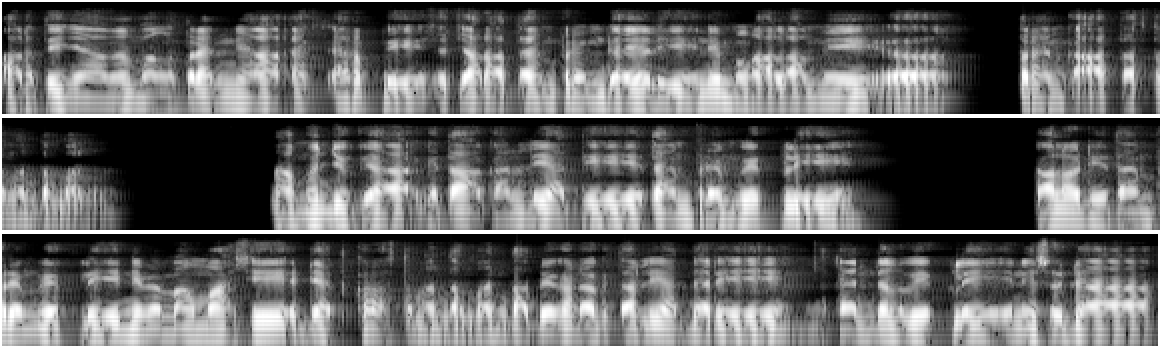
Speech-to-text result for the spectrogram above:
Artinya memang trennya XRP secara time frame daily ini mengalami uh, tren ke atas teman-teman. Namun juga kita akan lihat di time frame weekly. Kalau di time frame weekly ini memang masih dead cross teman-teman. Tapi kalau kita lihat dari candle weekly ini sudah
